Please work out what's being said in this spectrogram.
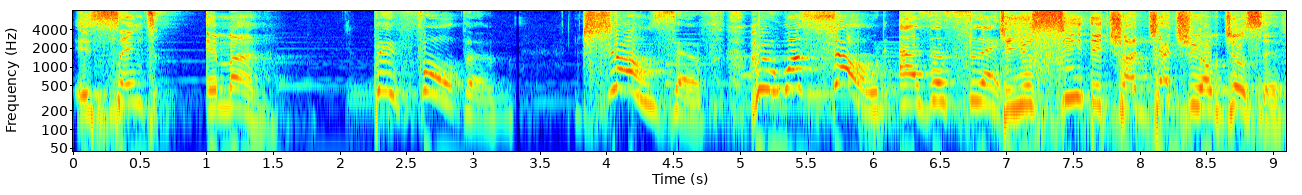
is sent a man before them Joseph, who was sold as a slave. Do you see the trajectory of Joseph?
